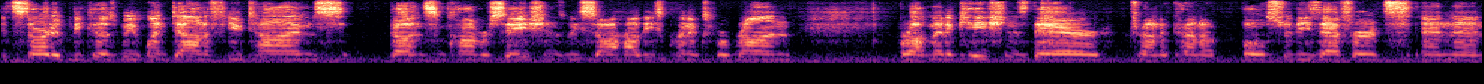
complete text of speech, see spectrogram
it started because we went down a few times gotten some conversations we saw how these clinics were run brought medications there trying to kind of bolster these efforts and then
